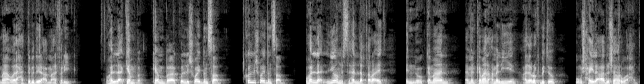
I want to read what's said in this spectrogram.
ما ولا حتى بده يلعب مع الفريق. وهلأ كمبا كمبا كل شوي بنصاب كل شوي بنصاب. وهلأ اليوم لسه هلأ قرأت إنه كمان عمل كمان عملية على ركبته ومش حيلعب لشهر واحد.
